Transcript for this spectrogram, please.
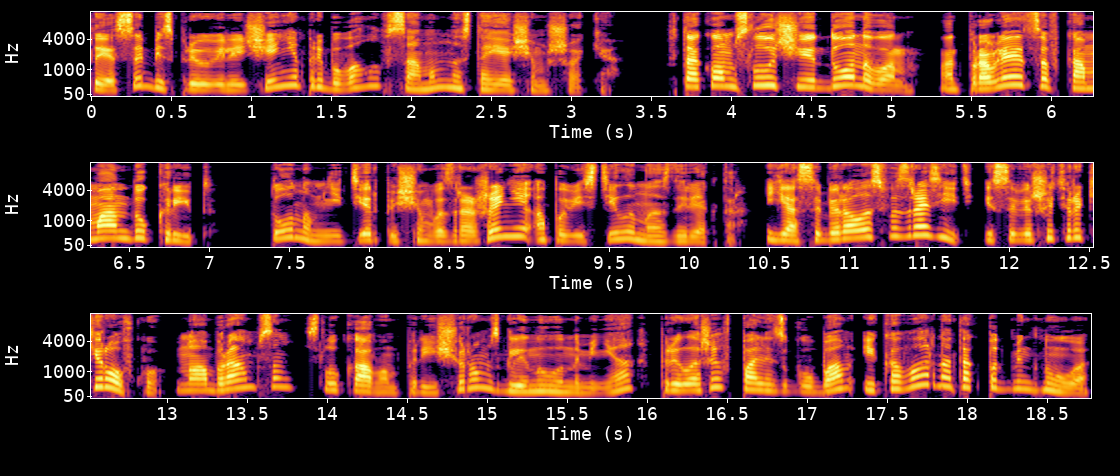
Тесса без преувеличения пребывала в самом настоящем шоке. «В таком случае Донован отправляется в команду Крит», тоном, нетерпящим возражений, оповестила нас директор. Я собиралась возразить и совершить рокировку, но Абрамсон с лукавым прищуром взглянула на меня, приложив палец к губам и коварно так подмигнула.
